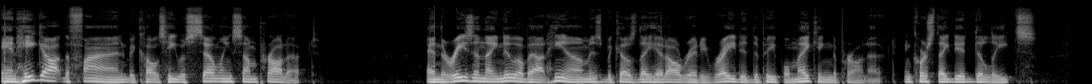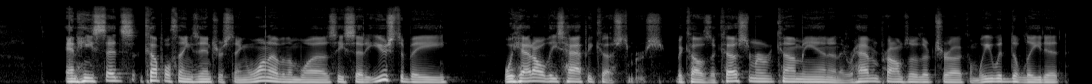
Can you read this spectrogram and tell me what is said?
and he got the fine because he was selling some product." And the reason they knew about him is because they had already raided the people making the product. And of course, they did deletes. And he said a couple things interesting. One of them was he said it used to be we had all these happy customers because the customer would come in and they were having problems with their truck and we would delete it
